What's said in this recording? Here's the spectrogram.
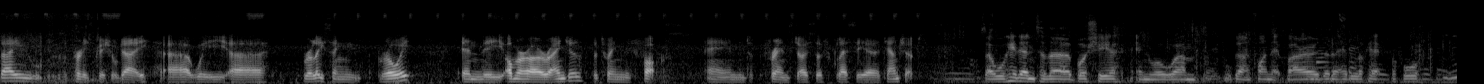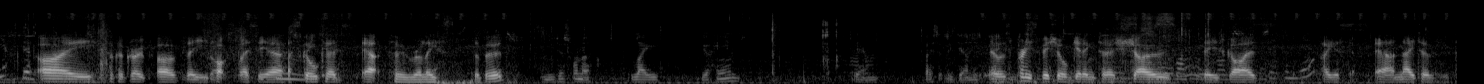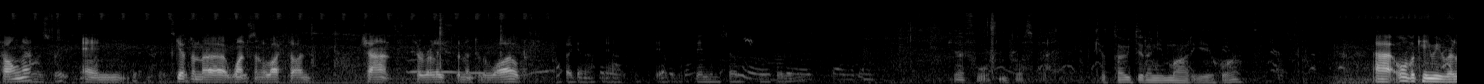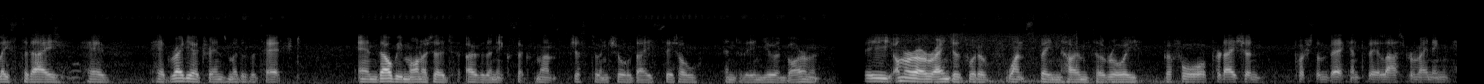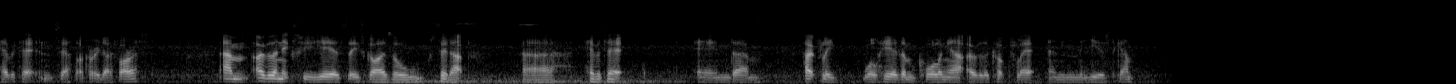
today is a pretty special day. Uh, we are releasing Rowi in the Omoeroa Ranges between the Fox and Franz Josef Glacier townships. So we'll head into the bush here and we'll, um, we'll go and find that burrow that I had a look at before. I took a group of the Fox Glacier school kids out to release the birds. And you just want to lay your hand down, basically down his back. It was pretty special getting to show these guys, I guess, our native taonga and give them a once in a lifetime chance to release them into the wild. Big enough now to be able to defend themselves from predators. Go forth and prosper. Kia tauterangi Māori e hoa. Uh, all the kiwi released today have had radio transmitters attached and they'll be monitored over the next six months just to ensure they settle into their new environment. The Omoeroa Ranges would have once been home to rowi before predation pushed them back into their last remaining habitat in South Okarito Forest. Um, over the next few years these guys will set up uh, habitat and um, hopefully we'll hear them calling out over the Cook Flat in the years to come.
